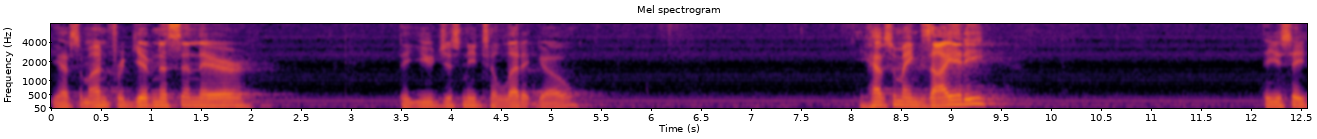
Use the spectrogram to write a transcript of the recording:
You have some unforgiveness in there that you just need to let it go. You have some anxiety that you say,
